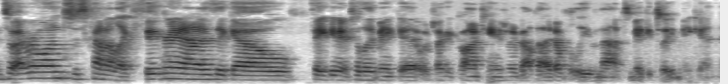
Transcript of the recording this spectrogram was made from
And so everyone's just kind of like figuring it out as they go, faking it till they make it, which I could go on a tangent about that. I don't believe in that to make it till you make it.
